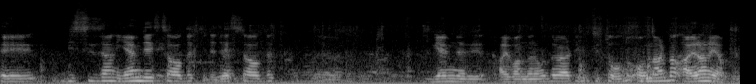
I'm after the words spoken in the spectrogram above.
Ee, biz sizden yem desteği aldık, bir de desteği aldık. Ee, yemleri hayvanlarımıza verdik, süt oldu. Onlardan ayran yaptık.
